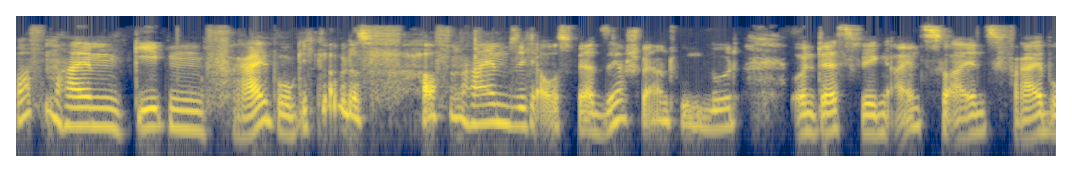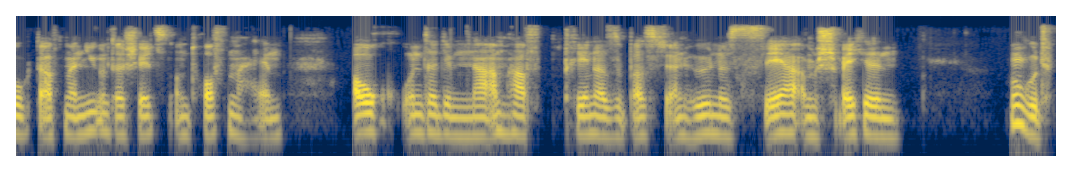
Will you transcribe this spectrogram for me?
Hoffenheim gegen Freiburg. Ich glaube, dass Hoffenheim sich auswärts sehr schwer tun wird und deswegen 1 zu 1. Freiburg darf man nie unterschätzen und Hoffenheim auch unter dem namhaften Trainer Sebastian Hoeneß sehr am Schwächeln. Nun gut,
